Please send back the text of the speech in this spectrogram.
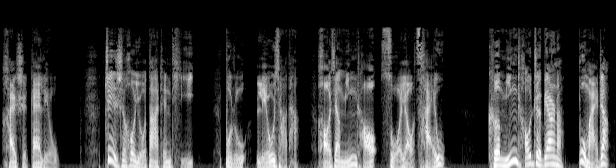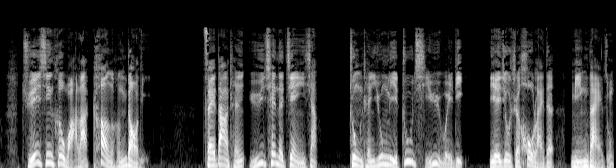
还是该留。这时候有大臣提议，不如留下他，好向明朝索要财物。可明朝这边呢不买账，决心和瓦剌抗衡到底。在大臣于谦的建议下，众臣拥立朱祁钰为帝。也就是后来的明代宗，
